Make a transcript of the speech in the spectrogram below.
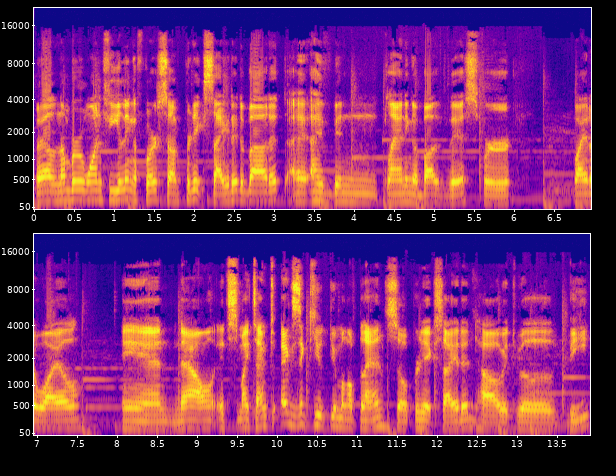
Well, number one feeling, of course, I'm pretty excited about it. I, I've been planning about this for quite a while. And now it's my time to execute yung mga plans. So, pretty excited how it will be.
